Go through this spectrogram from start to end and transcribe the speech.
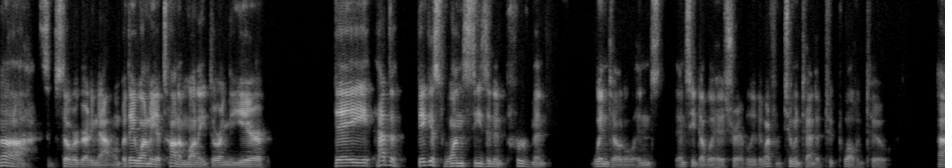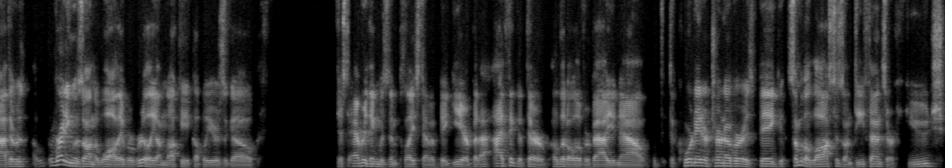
Ah, still regretting that one. But they won me a ton of money during the year. They had the biggest one season improvement win total in NCAA history. I believe they went from two and ten to two, 12 and two. Uh, there was writing was on the wall. They were really unlucky a couple years ago. Just everything was in place to have a big year, but I, I think that they're a little overvalued now. The coordinator turnover is big. Some of the losses on defense are huge,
